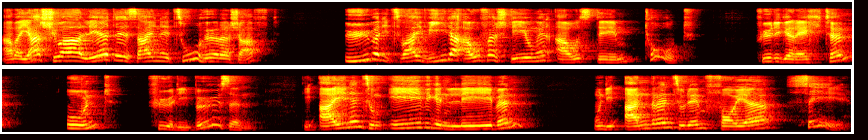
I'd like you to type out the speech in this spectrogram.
aber Joshua lehrte seine Zuhörerschaft über die zwei Wiederauferstehungen aus dem Tod. Für die Gerechten und für die Bösen. Die einen zum ewigen Leben und die anderen zu dem Feuersee.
